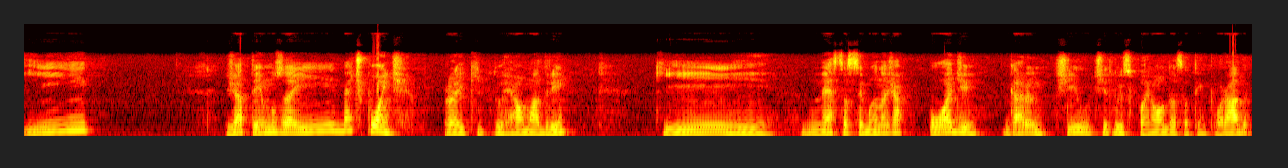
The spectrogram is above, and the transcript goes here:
e já temos aí match point para a equipe do Real Madrid, que nesta semana já pode garantir o título espanhol dessa temporada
